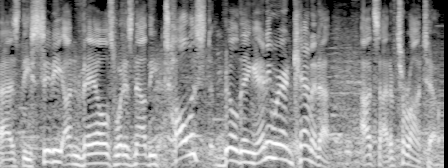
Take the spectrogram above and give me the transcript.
as the city unveils what is now the tallest building anywhere in Canada outside of Toronto.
